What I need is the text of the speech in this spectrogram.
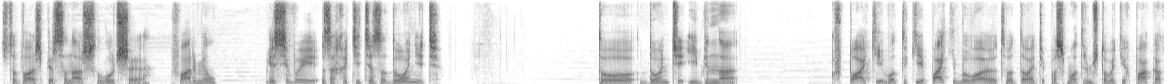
Чтобы ваш персонаж лучше фармил. Если вы захотите задонить, то доньте именно в паки. Вот такие паки бывают. Вот давайте посмотрим, что в этих паках.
